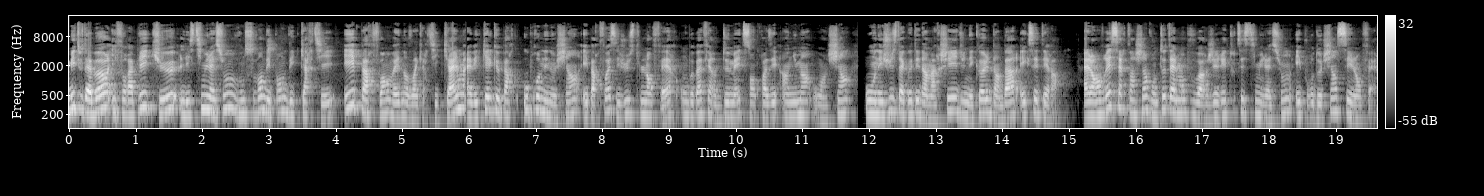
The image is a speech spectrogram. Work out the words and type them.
Mais tout d'abord, il faut rappeler que les stimulations vont souvent dépendre des quartiers et parfois on va être dans un quartier calme avec quelques parcs où promener nos chiens et parfois c'est juste l'enfer. On peut pas faire deux mètres sans croiser un humain ou un chien ou on est juste à côté d'un marché, d'une école, d'un bar, etc. Alors en vrai, certains chiens vont totalement pouvoir gérer toutes ces stimulations et pour d'autres chiens c'est l'enfer.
